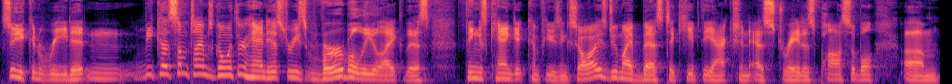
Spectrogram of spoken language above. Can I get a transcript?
so you can read it. And because sometimes going through hand histories verbally like this, things can get confusing. So I always do my best to keep the action as straight as possible. Um,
